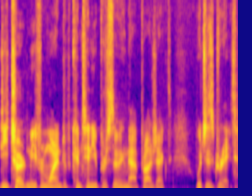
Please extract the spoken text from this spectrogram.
deterred me from wanting to continue pursuing that project, which is great.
